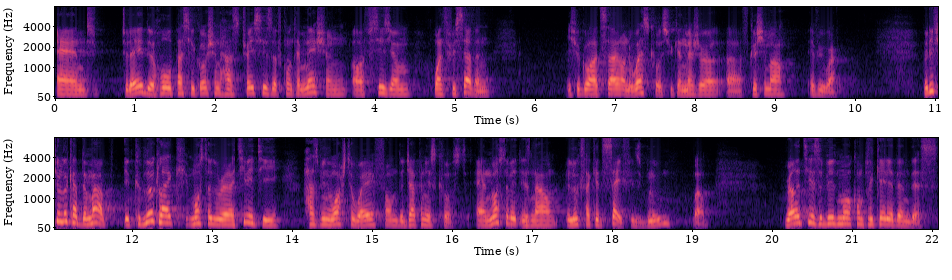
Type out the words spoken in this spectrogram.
And today, the whole Pacific Ocean has traces of contamination of cesium 137. If you go outside on the west coast, you can measure uh, Fukushima everywhere. But if you look at the map, it could look like most of the radioactivity has been washed away from the Japanese coast. And most of it is now, it looks like it's safe, it's blue. Well, reality is a bit more complicated than this.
